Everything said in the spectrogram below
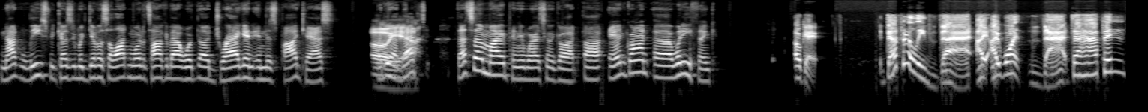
not least because it would give us a lot more to talk about with uh, Dragon in this podcast. oh, But yeah. that's that's uh, my opinion where it's going to go at. Uh, Angron, uh, what do you think? Okay. Definitely that. I, I want that to happen.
